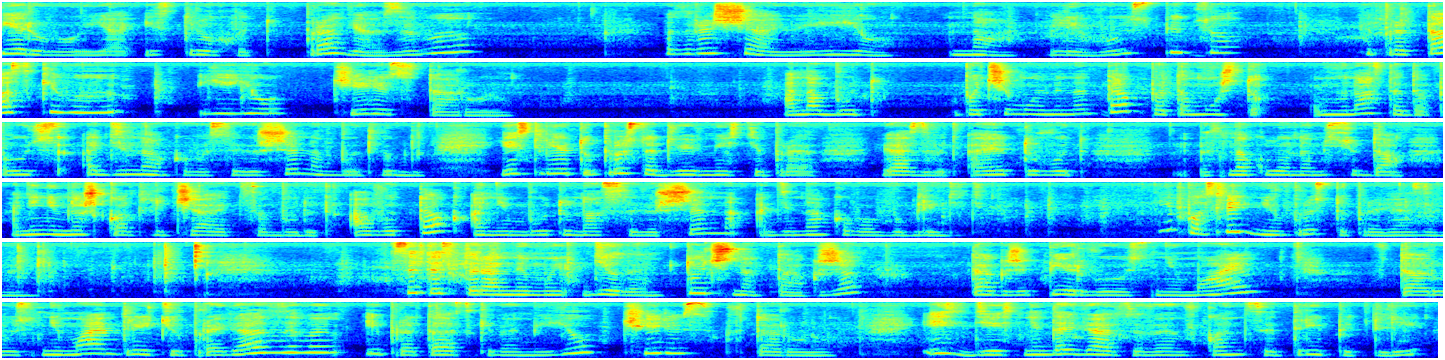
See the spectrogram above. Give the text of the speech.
Первую я из трех эту провязываю, возвращаю ее на левую спицу и протаскиваю ее через вторую. Она будет... Почему именно так? Потому что у нас тогда получится одинаково совершенно будет выглядеть. Если эту просто две вместе провязывать, а эту вот с наклоном сюда, они немножко отличаются будут. А вот так они будут у нас совершенно одинаково выглядеть. И последнюю просто провязываем. С этой стороны мы делаем точно так же. Также первую снимаем, вторую снимаем, третью провязываем и протаскиваем ее через вторую. И здесь не довязываем в конце 3 петли.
